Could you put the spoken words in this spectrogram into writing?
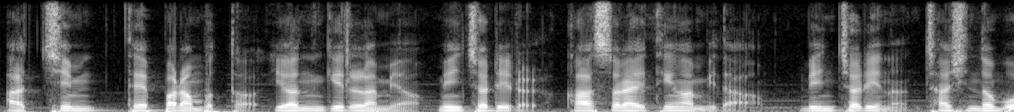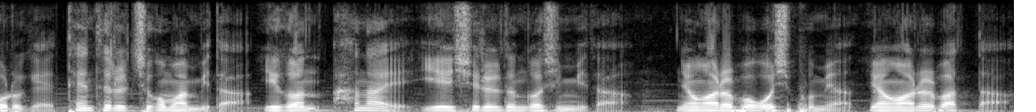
아침 대바람부터 연기를 하며 민철이를 가스라이팅합니다. 민철이는 자신도 모르게 텐트를 치고 맙니다. 이건 하나의 예시를 든 것입니다. 영화를 보고 싶으면 영화를 봤다.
